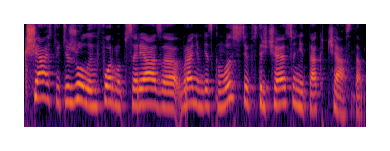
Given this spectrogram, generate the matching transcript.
К счастью, тяжелые формы псориаза в раннем детском возрасте встречаются не так часто.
